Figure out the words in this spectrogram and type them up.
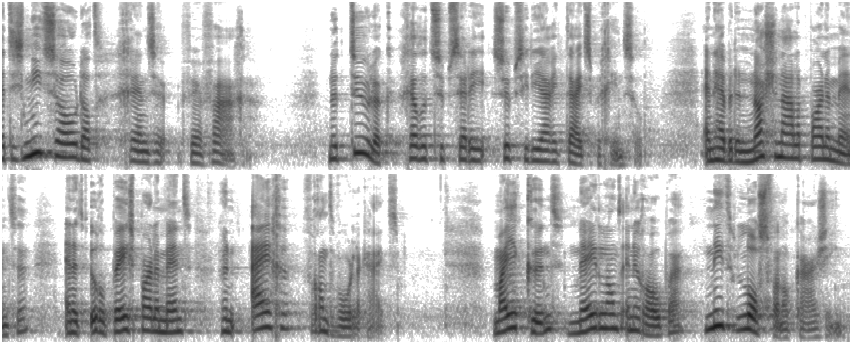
Het is niet zo dat grenzen vervagen. Natuurlijk geldt het subsidiariteitsbeginsel en hebben de nationale parlementen en het Europees Parlement hun eigen verantwoordelijkheid. Maar je kunt Nederland en Europa niet los van elkaar zien.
